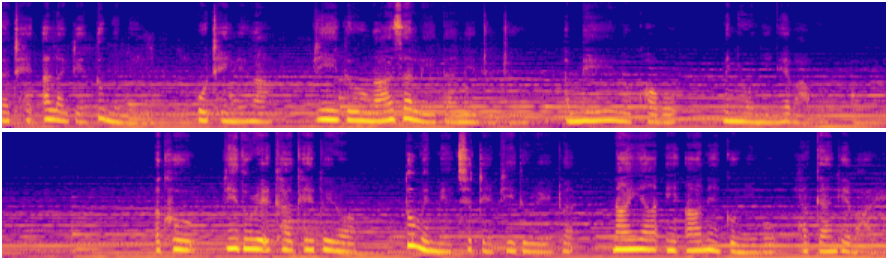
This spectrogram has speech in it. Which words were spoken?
လက်ထဲအပ်လိုက်တဲ့သူ့မိမင်းကိုထိန်လင်းကပြည်သူ54တန်းနဲ့တူတူအမေလို့ခေါ်ဖို့မညှို့ညင်ခဲ့ပါဘူးအခုပြည်သူတွေအခက်ခဲတွေ့တော့သူ့မိမချစ်တဲ့ပြည်သူတွေအတွက် နိုင်ရအင်အားနဲ့ကူညီဖို့လက်ကမ်းခဲ့ပါတယ်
